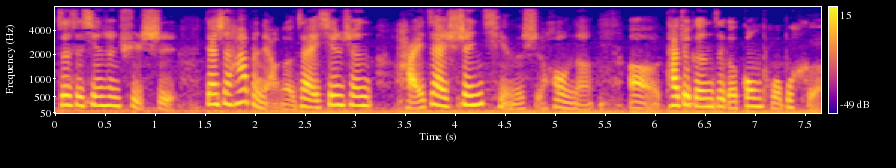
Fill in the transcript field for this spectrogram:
这是先生去世，但是他们两个在先生还在生前的时候呢，呃，他就跟这个公婆不和，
